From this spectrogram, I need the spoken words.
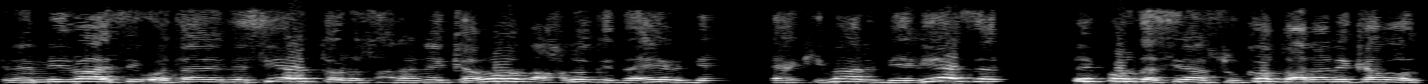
En el mismo digo, está en el desierto, los Arané Kabot, Mahlo que Taer, Akibar, Bieliezer, no importa si eran Sukkot o Arané Kabot,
